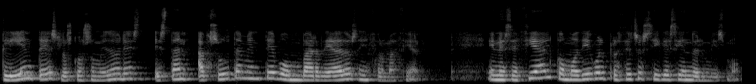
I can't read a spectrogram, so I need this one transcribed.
clientes, los consumidores, están absolutamente bombardeados de información. En esencial, como digo, el proceso sigue siendo el mismo,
